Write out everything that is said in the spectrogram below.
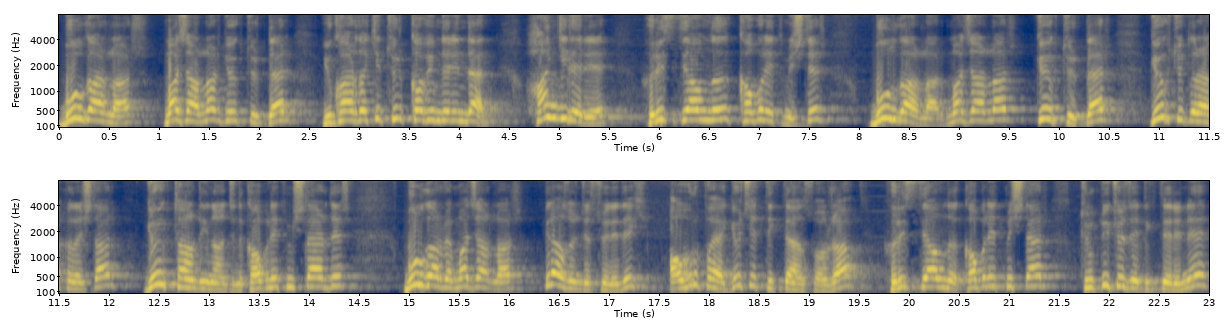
Bulgarlar, Macarlar, Göktürkler yukarıdaki Türk kavimlerinden hangileri Hristiyanlığı kabul etmiştir? Bulgarlar, Macarlar, Göktürkler. Göktürkler arkadaşlar gök tanrı inancını kabul etmişlerdir. Bulgar ve Macarlar biraz önce söyledik Avrupa'ya göç ettikten sonra Hristiyanlığı kabul etmişler. Türklük özelliklerini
